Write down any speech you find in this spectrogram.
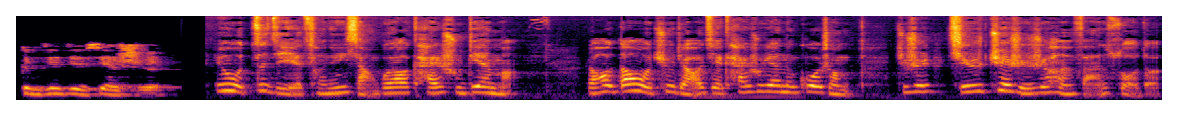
更接近现实。因为我自己也曾经想过要开书店嘛，然后当我去了解开书店的过程，就是其实确实是很繁琐的。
